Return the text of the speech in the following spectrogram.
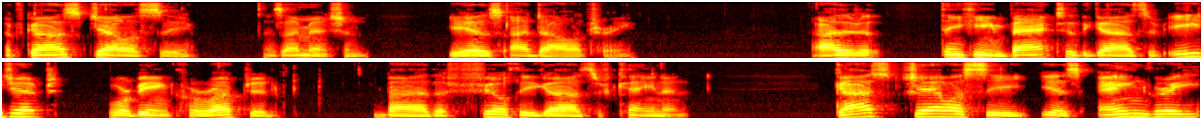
of God's jealousy, as I mentioned, is idolatry. Either thinking back to the gods of Egypt or being corrupted by the filthy gods of Canaan. God's jealousy is angry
